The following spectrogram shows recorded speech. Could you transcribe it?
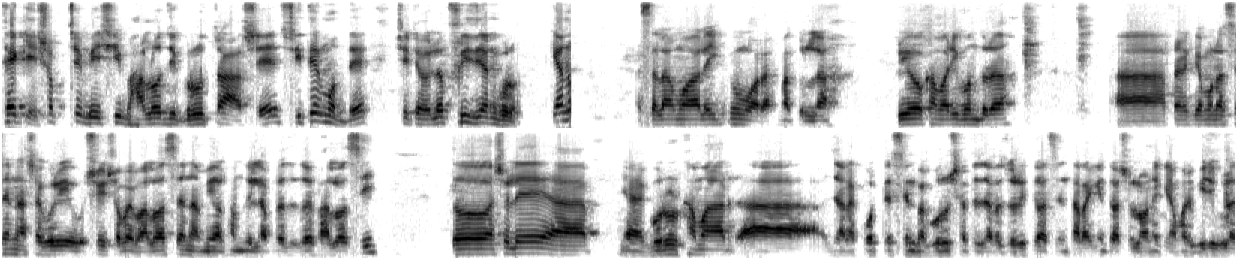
থেকে সবচেয়ে বেশি ভালো যে গ্রোথটা আসে শীতের মধ্যে, সেটা হলো ফ্রিজিয়ান গরু। কেন? আসসালামু আলাইকুম রাহমাতুল্লাহ। প্রিয় খামারি বন্ধুরা আপনারা কেমন আছেন? আশা করি অবশ্যই সবাই ভালো আছেন। আমি আলহামদুলিল্লাহ আপনাদের দয়ে ভালো আছি। তো আসলে গরুর খামার যারা করতেছেন বা গরুর সাথে যারা জড়িত আছেন, তারা কিন্তু আসলে অনেকে আমার ভিডিওগুলো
